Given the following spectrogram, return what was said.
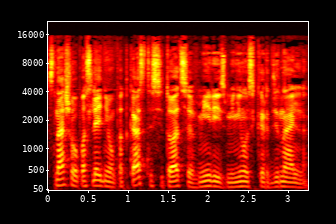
С нашего последнего подкаста ситуация в мире изменилась кардинально.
